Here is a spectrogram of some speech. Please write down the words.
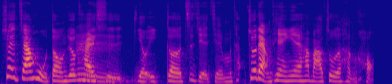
所以江虎东就开始有一个自己的节目，他、嗯、就两天一夜，他把它做的很红，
